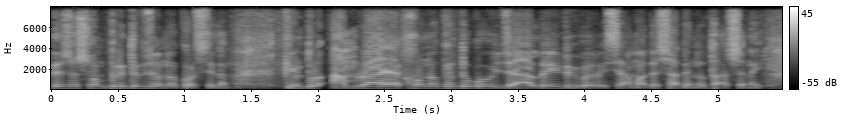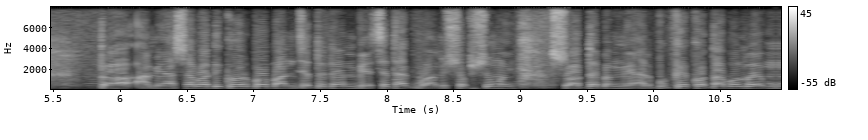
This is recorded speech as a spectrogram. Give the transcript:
এদেশের সম্প্রীতির জন্য করছিলাম। কিন্তু আমরা এখনও কিন্তু ওই জালেই ডুবে রয়েছে, আমাদের স্বাধীনতা আসে নাই। তো আমি আশাবাদী করব মানে যতদিন আমি বেঁচে থাকব, আমি সবসময় সৎ এবং ন্যায়ের পক্ষে কথা বলব এবং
